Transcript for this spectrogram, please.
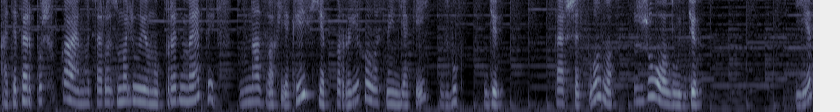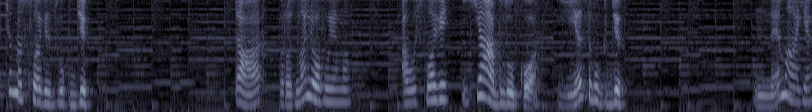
А тепер пошукаємо та розмалюємо предмети, в назвах яких є приголосний м'який звук Д. Перше слово жолудь. Є в цьому слові звук Д? Так, розмальовуємо. А у слові яблуко є звук Д? Немає.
